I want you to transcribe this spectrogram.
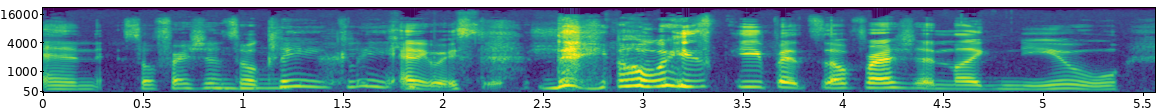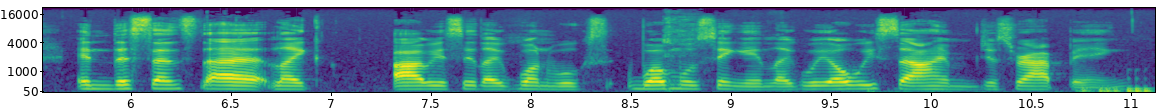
and so fresh and so mm-hmm. clean, clean. Anyways, they always keep it so fresh and like new in the sense that like obviously like Wonwoo, one Woo singing like we always saw him just rapping,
